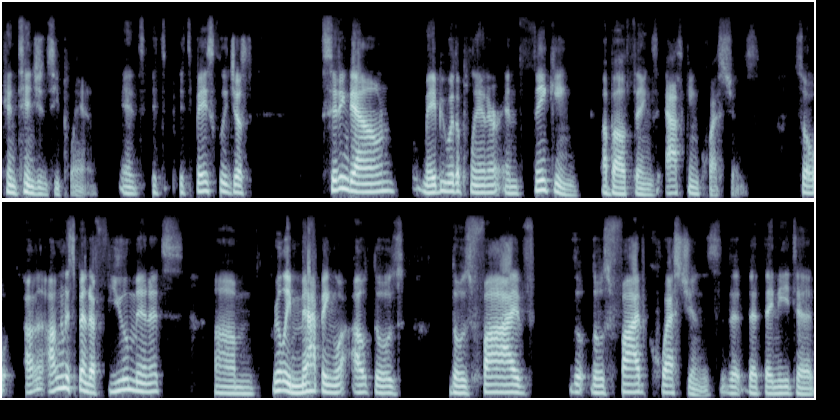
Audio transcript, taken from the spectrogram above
contingency plan. And it's it's it's basically just sitting down, maybe with a planner, and thinking about things, asking questions. So I'm going to spend a few minutes um, really mapping out those those five those five questions that that they need to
